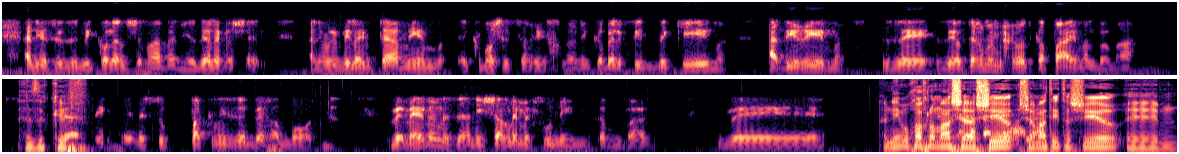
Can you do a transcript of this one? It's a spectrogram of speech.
אני עושה את זה מכל הנשמה ואני יודע לבשל. אני מביא להם טעמים אה, כמו שצריך, ואני מקבל פידבקים אדירים. זה, זה יותר ממחיאות כפיים על במה. איזה כיף. ואני מסופק מזה ברמות. ומעבר לזה, אני שר למפונים, כמובן. ו... אני מוכרח לומר שהשיר, שמעתי את השיר, אמ,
